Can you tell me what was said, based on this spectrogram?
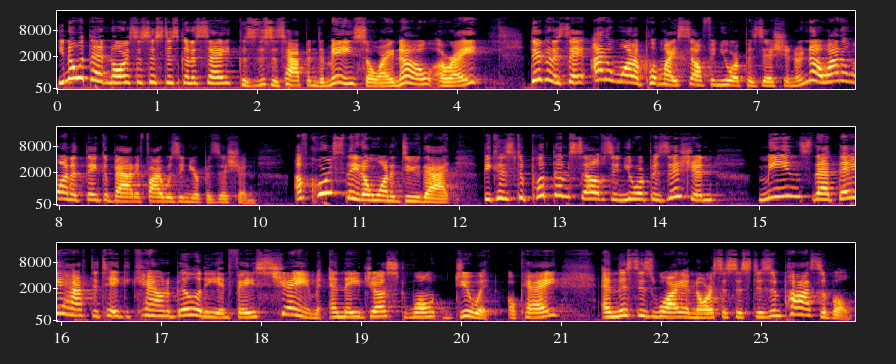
You know what that narcissist is going to say? Because this has happened to me, so I know, all right? They're going to say, I don't want to put myself in your position, or no, I don't want to think about if I was in your position. Of course, they don't want to do that because to put themselves in your position means that they have to take accountability and face shame, and they just won't do it, okay? And this is why a narcissist is impossible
